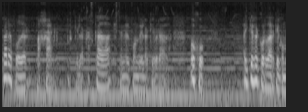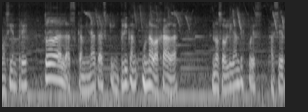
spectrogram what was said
para poder bajar, porque la cascada está en el fondo de la quebrada. Ojo, hay que recordar que como siempre, todas las caminatas que implican una bajada, nos obligan después a hacer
